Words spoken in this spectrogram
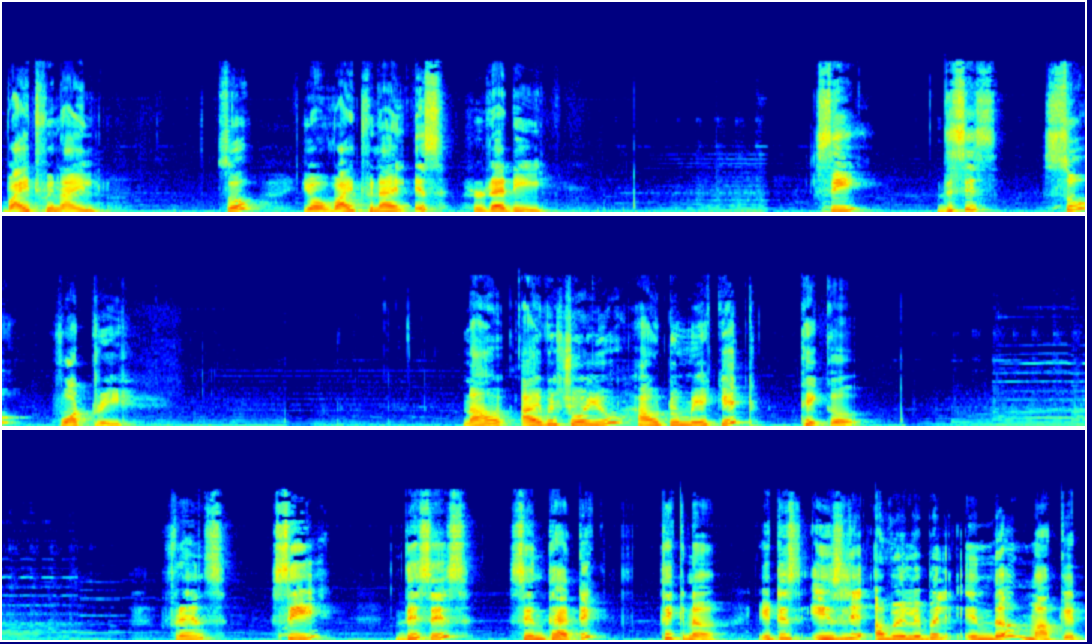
white phenyl. So, your white phenyl is ready. See, this is so watery. Now I will show you how to make it thicker. Friends, see, this is synthetic thickener. It is easily available in the market.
